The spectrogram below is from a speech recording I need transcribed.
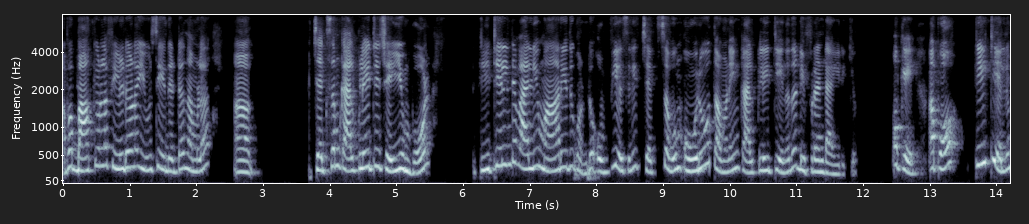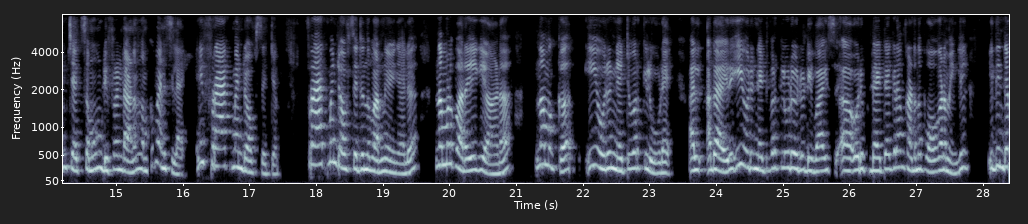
അപ്പൊ ബാക്കിയുള്ള ഫീൽഡുകളെ യൂസ് ചെയ്തിട്ട് നമ്മൾ ചെക്സം കാൽക്കുലേറ്റ് ചെയ്യുമ്പോൾ ടി വാല്യൂ മാറിയത് കൊണ്ട് ഒബ്വിയസ്ലി ചെക്സവും ഓരോ തവണയും കാൽക്കുലേറ്റ് ചെയ്യുന്നത് ഡിഫറെന്റ് ആയിരിക്കും. ഓക്കെ അപ്പോ ടി ടി എല്ലും ചെക്സമും ഡിഫറെന്റ് ആണെന്ന് നമുക്ക് മനസ്സിലായി. ഇനി ഫ്രാഗ്മെന്റ് ഓഫ് സെറ്റ് ഫ്രാഗ്മെന്റ് ഓഫ് സെറ്റ് എന്ന് പറഞ്ഞു കഴിഞ്ഞാൽ നമ്മൾ പറയുകയാണ് നമുക്ക് ഈ ഒരു നെറ്റ്വർക്കിലൂടെ അതായത് ഈ ഒരു നെറ്റ്വർക്കിലൂടെ ഒരു ഡിവൈസ് ഒരു ഡാറ്റാഗ്രാം കടന്നു പോകണമെങ്കിൽ ഇതിന്റെ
